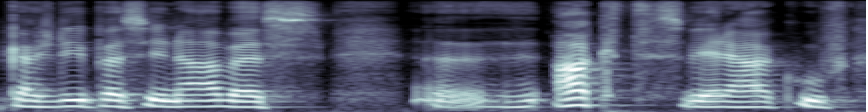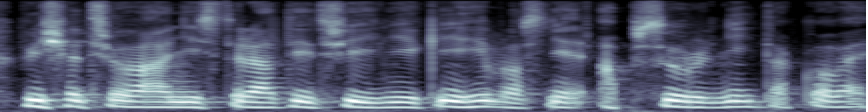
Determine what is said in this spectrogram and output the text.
každý pes náves Eh, akt svěrákův vyšetřování ztráty třídní knihy, vlastně absurdní takové,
